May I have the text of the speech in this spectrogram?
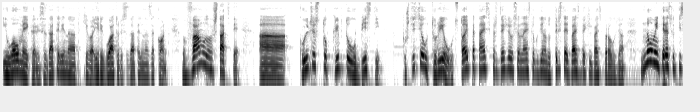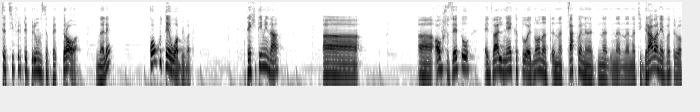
и лоумейкъри, създатели на такива и регулатори, създатели на закони. Вам в щатите а, количеството криптолобисти почти се е оторил от 115 през 2018 година до 320 2021 година. Много ме интересува какви са цифрите примерно за петрола. Нали? Колко те лобиват? Техните имена а, а, общо взето едва ли не е като едно нацакване, на, на, на, натиграване вътре в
